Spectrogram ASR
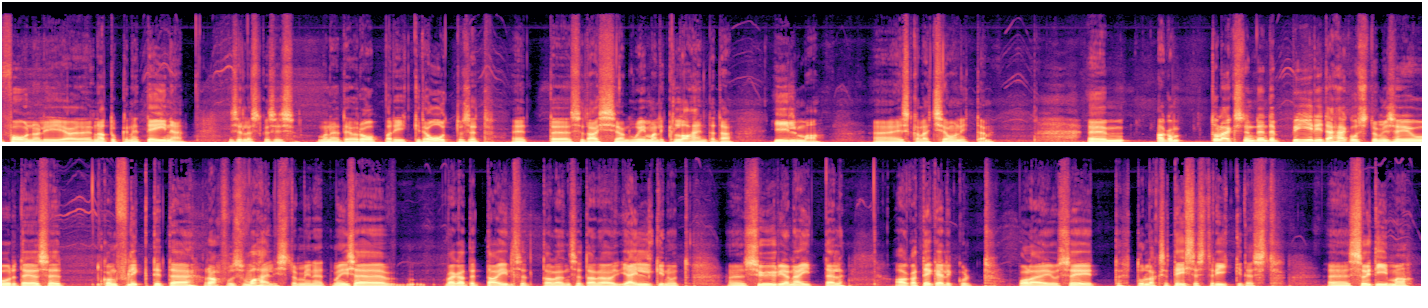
foon oli äh, natukene teine ja sellest ka siis mõnede Euroopa riikide ootused, et äh, seda asja on võimalik lahendada ilma eskalatsioonita. Ehm, aga tuleks nüüd nende piiride hägustumise juurde ja see konfliktide rahvusvahelistumine, et ma ise väga detailselt olen seda jälginud Süüria näitel, aga tegelikult pole ju see, et tullakse teistest riikidest sõdima Äh,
